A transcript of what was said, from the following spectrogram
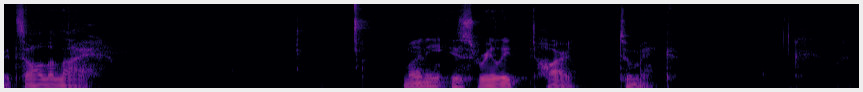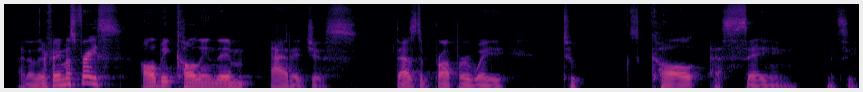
it's all a lie. Money is really hard to make. Another famous phrase. I'll be calling them adages. That's the proper way to call a saying. Let's see.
